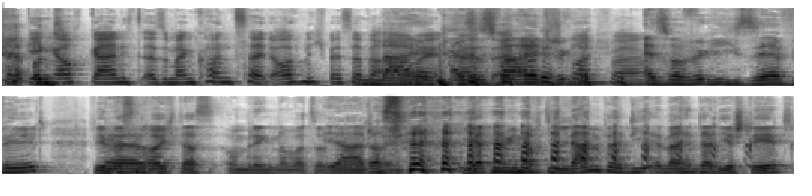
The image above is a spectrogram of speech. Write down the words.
Da ging auch gar nichts, also man konnte es halt auch nicht besser bearbeiten. Nein, also es war halt wirklich, war. es war wirklich sehr wild. Wir müssen Ähm, euch das unbedingt nochmal zur ja, Verfügung das- stellen. Wir hatten nämlich noch die Lampe, die immer hinter dir steht,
